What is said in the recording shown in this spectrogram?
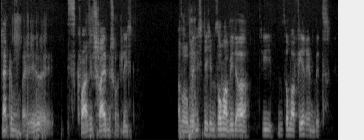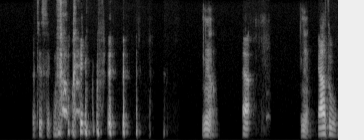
Danke, äh, ist quasi Schreiben schon Pflicht. Also wenn ich dich im Sommer wieder die Sommerferien mit Statistiken verbringen will. Ja. Ja. Ja. Ja, du,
